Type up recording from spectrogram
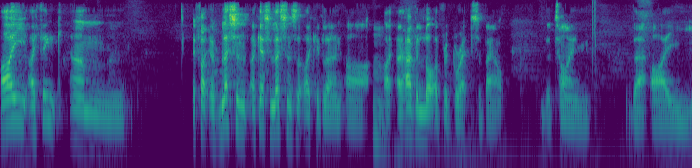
I I think um, if I if lessons, I guess lessons that I could learn are mm. I, I, have a lot of regrets about the time that I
